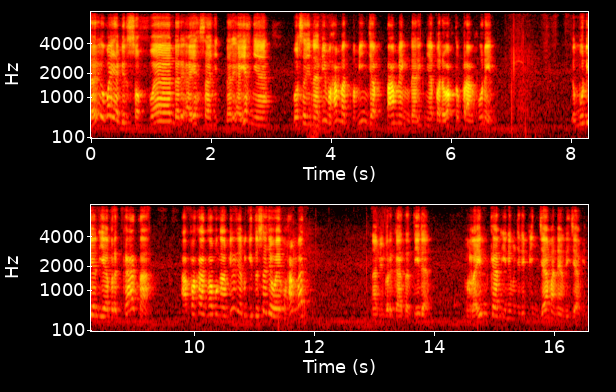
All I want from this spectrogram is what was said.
dari Umayyah bin Sofwan dari ayah dari ayahnya bahwasanya Nabi Muhammad meminjam tameng darinya pada waktu perang Hunain. Kemudian ia berkata, "Apakah engkau mengambilnya begitu saja wahai Muhammad?" Nabi berkata, "Tidak, melainkan ini menjadi pinjaman yang dijamin."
